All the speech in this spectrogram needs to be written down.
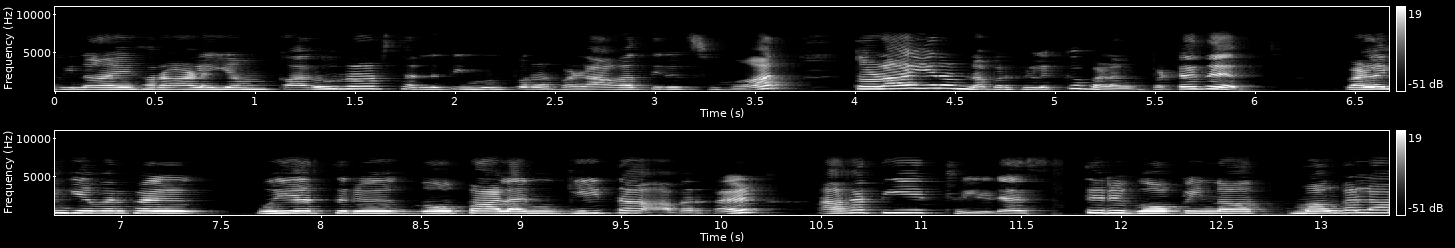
விநாயகர் ஆலயம் கரூரார் சன்னதி முன்புற வளாகத்தில் சுமார் தொள்ளாயிரம் நபர்களுக்கு வழங்கப்பட்டது. வழங்கியவர்கள் உயர் திரு கோபாலன் கீதா அவர்கள் அகத்திய ட்ரேடர்ஸ் திரு கோபிநாத் மங்களா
